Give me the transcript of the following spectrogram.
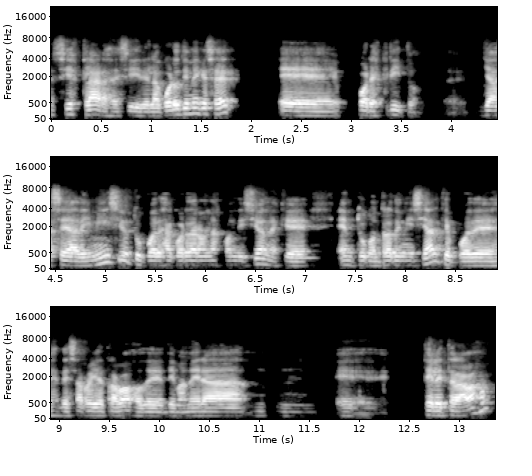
sí es clara, es decir, el acuerdo tiene que ser eh, por escrito ya sea de inicio, tú puedes acordar unas condiciones que en tu contrato inicial, que puedes desarrollar trabajo de, manera mm, eh, teletrabajo,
